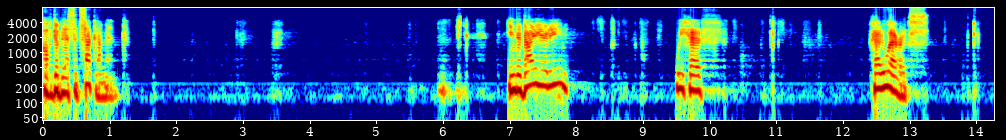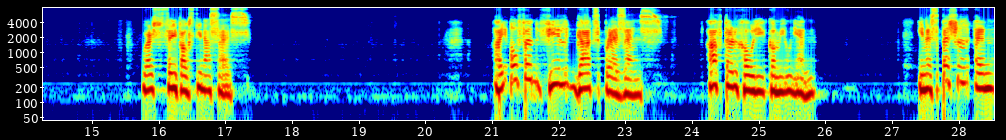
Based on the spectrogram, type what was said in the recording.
of the Blessed Sacrament. In the diary, we have her words, where St. Faustina says, I often feel God's presence after Holy Communion in a special and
